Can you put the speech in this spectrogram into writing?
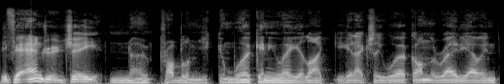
if you're Andrew G, no problem. You can work anywhere you like. You can actually work on the radio in,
